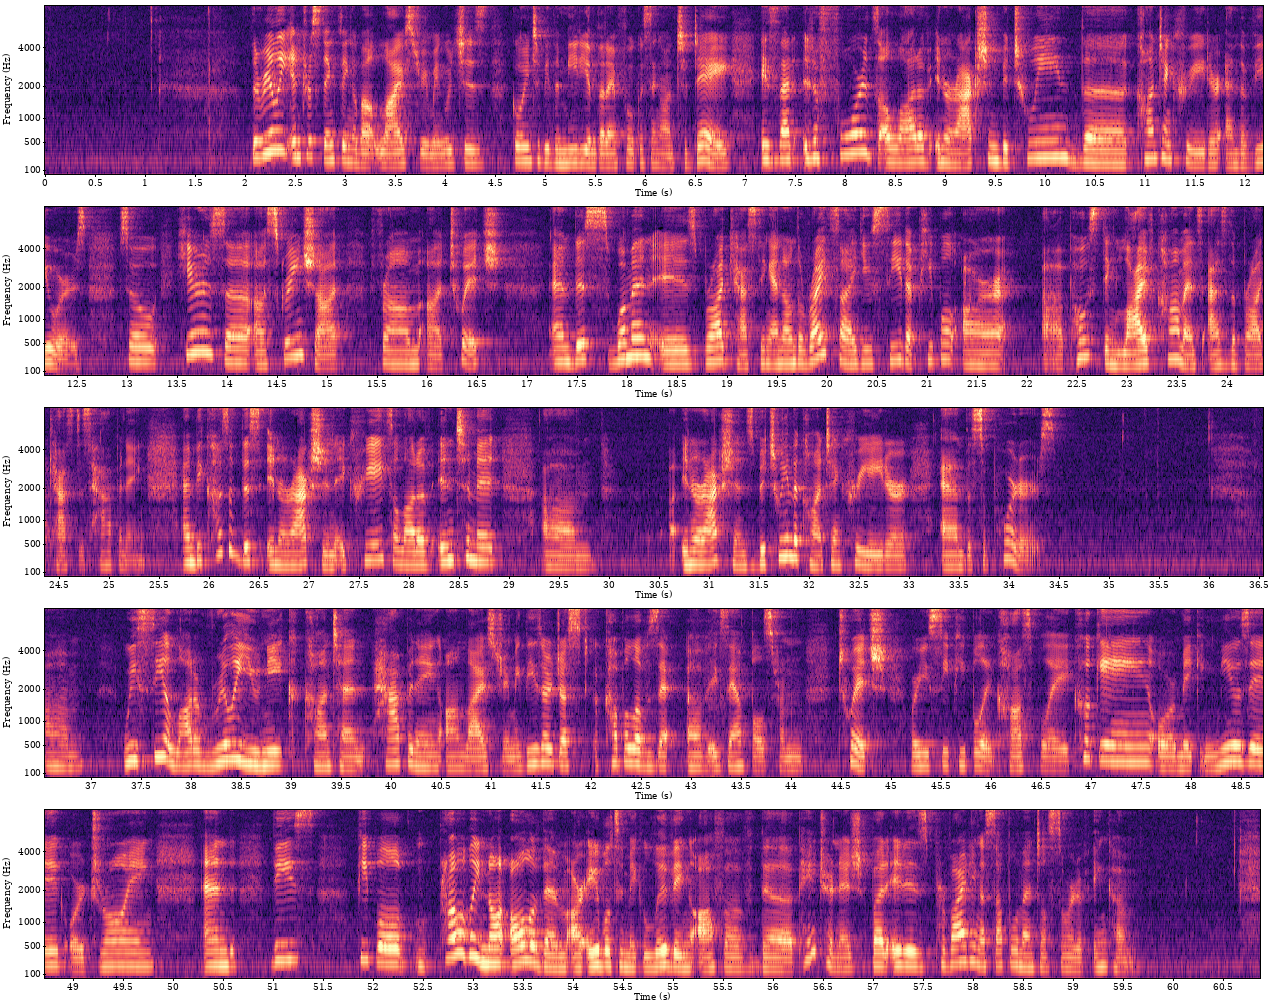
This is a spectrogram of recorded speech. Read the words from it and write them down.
The really interesting thing about live streaming, which is going to be the medium that I'm focusing on today, is that it affords a lot of interaction between the content creator and the viewers. So here's a, a screenshot from uh, Twitch. And this woman is broadcasting, and on the right side, you see that people are uh, posting live comments as the broadcast is happening. And because of this interaction, it creates a lot of intimate um, interactions between the content creator and the supporters. Um, we see a lot of really unique content happening on live streaming. These are just a couple of, of examples from Twitch where you see people in cosplay cooking or making music or drawing. And these people, probably not all of them are able to make a living off of the patronage, but it is providing a supplemental sort of income.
